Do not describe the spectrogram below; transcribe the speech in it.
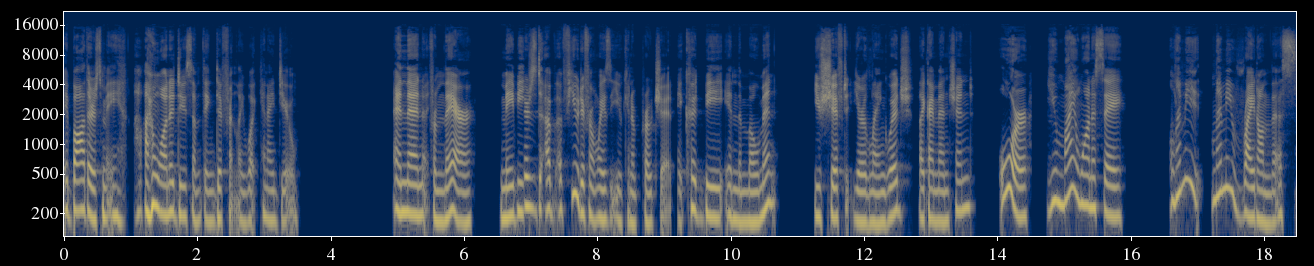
It bothers me. I want to do something differently. What can I do? And then from there, maybe there's a, a few different ways that you can approach it. It could be in the moment, you shift your language, like I mentioned, or you might want to say, let me, let me write on this.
